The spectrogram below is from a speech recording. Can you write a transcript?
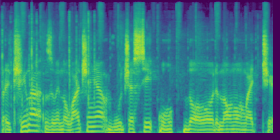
Причина звинувачення в участі у договорному матчі.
